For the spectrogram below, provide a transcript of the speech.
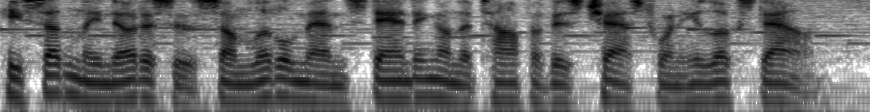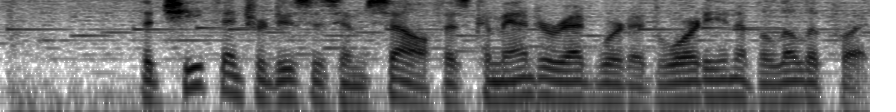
He suddenly notices some little men standing on the top of his chest when he looks down. The chief introduces himself as Commander Edward Edwardian of the Lilliput.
